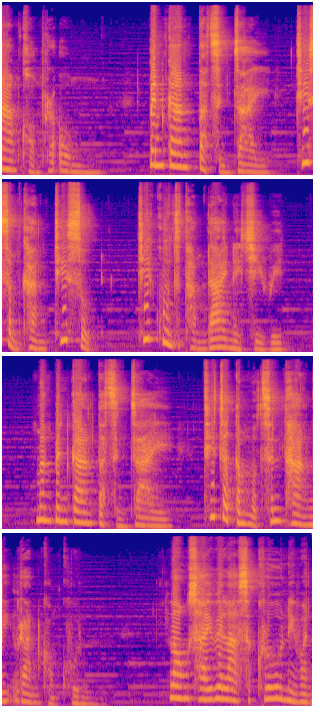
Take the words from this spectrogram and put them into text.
นามของพระองค์ เป็นการตัดสินใจที่สำคัญที่สุด ที่คุณจะทำได้ในชีวิต มันเป็นการตัดสินใจที่จะกำหนดเส้นทางนิรันดร์ของคุณ ลองใช้เวลาสักครู่ในวัน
